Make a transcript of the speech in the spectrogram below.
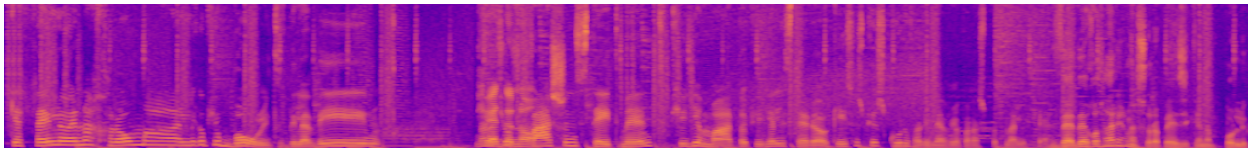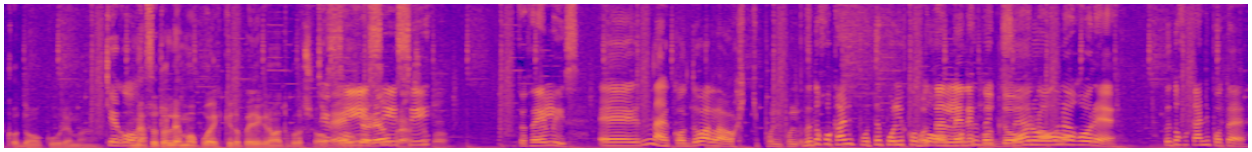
και θέλω ένα χρώμα λίγο πιο bold, δηλαδή να Πιο είναι πιο έντονο. fashion statement, πιο γεμάτο, πιο γυαλιστερό και ίσως πιο σκούρο θα την έβλεπα να σου πω την αλήθεια. Βέβαια, εγώ θα ρίχνα στο τραπέζι και ένα πολύ κοντό κούρεμα. Κι εγώ. Με αυτό το λαιμό που έχει και το περίγραμμα του προσώπου. Κι εγώ. Εσύ, ωραίο εσύ, εσύ. πρόσωπο. Το θέλεις; Ε, ναι, κοντό, αλλά όχι και πολύ πολύ. Δεν το έχω κάνει ποτέ πολύ κοντό. Όταν οπότε λένε δεν κοντό, ξέρω- εννοούν αγορέ. Δεν το έχω κάνει ποτέ.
